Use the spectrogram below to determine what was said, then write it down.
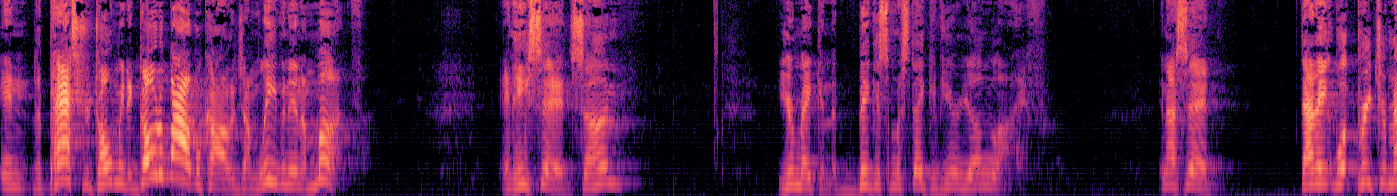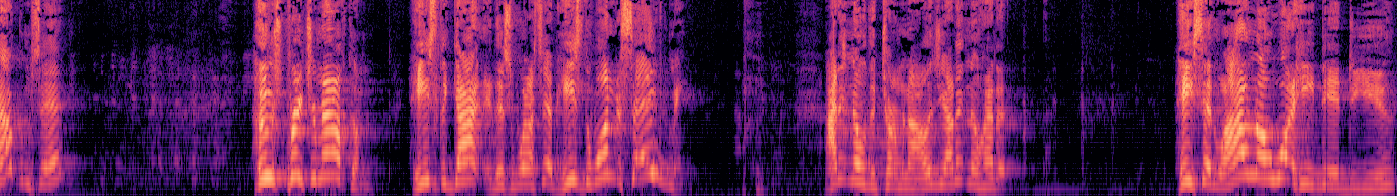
and the pastor told me to go to Bible college. I'm leaving in a month. And he said, Son, you're making the biggest mistake of your young life. And I said, That ain't what Preacher Malcolm said. Who's Preacher Malcolm? He's the guy, this is what I said, he's the one that saved me. I didn't know the terminology, I didn't know how to. He said, Well, I don't know what he did to you.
